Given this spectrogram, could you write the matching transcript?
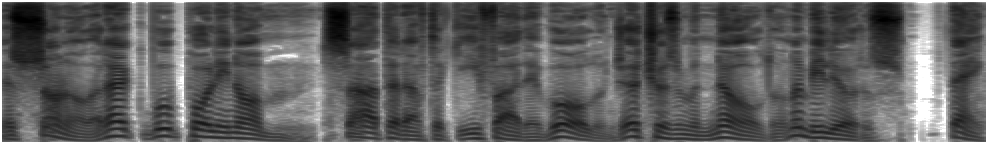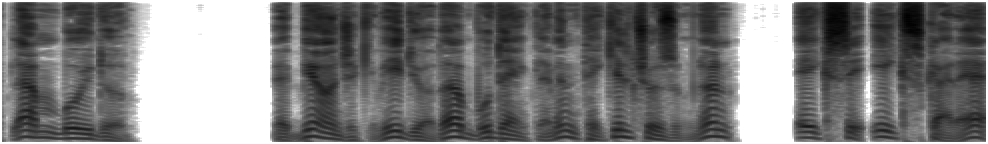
Ve son olarak bu polinom, sağ taraftaki ifade bu olunca çözümün ne olduğunu biliyoruz. Denklem buydu. Ve bir önceki videoda bu denklemin tekil çözümünün eksi x kare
